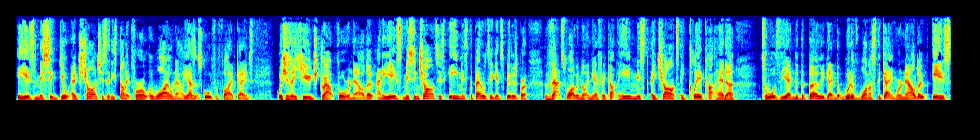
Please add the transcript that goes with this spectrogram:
he is missing gilt edged charges and he's done it for a, a while now. He hasn't scored for five games which is a huge drought for Ronaldo, and he is missing chances. He missed the penalty against Middlesbrough. That's why we're not in the FA Cup. He missed a chance, a clear cut header towards the end of the Burnley game that would have won us the game. Ronaldo is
